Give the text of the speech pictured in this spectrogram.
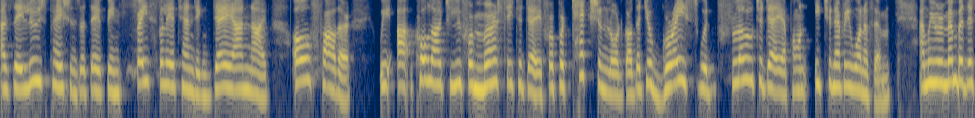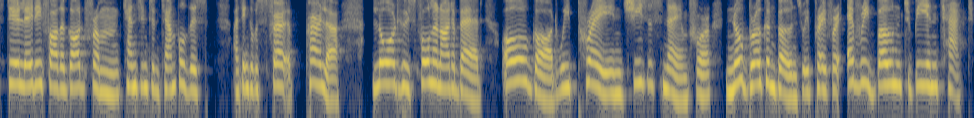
as they lose patients that they've been faithfully attending day and night. Oh, Father, we uh, call out to you for mercy today, for protection, Lord God, that your grace would flow today upon each and every one of them. And we remember this dear lady, Father God, from Kensington Temple, this, I think it was Perla, Lord, who's fallen out of bed. Oh God, we pray in Jesus' name for no broken bones. We pray for every bone to be intact.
